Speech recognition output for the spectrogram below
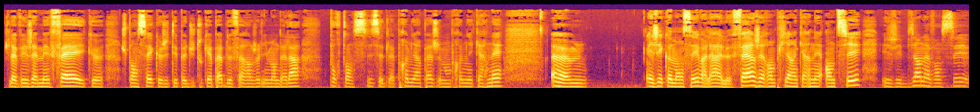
je l'avais jamais fait et que je pensais que j'étais pas du tout capable de faire un joli mandala. Pourtant, si, c'est de la première page de mon premier carnet. Et j'ai commencé voilà, à le faire, j'ai rempli un carnet entier et j'ai bien avancé.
